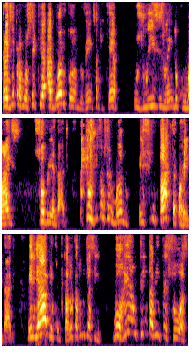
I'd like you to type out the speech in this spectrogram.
para dizer para você que agora o ano vem, sabe o que é? Os juízes lendo com mais sobriedade. Porque o juiz é um ser humano, ele se impacta com a realidade. Ele abre o computador, tá tudo dia assim. Morreram 30 mil pessoas,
